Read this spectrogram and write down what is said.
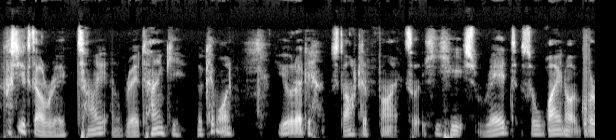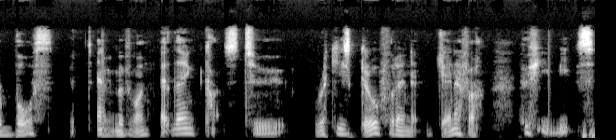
Because he's got a red tie and red hanky. Now, come on, you already started facts that he hates red, so why not go for both? But anyway, moving on. It then cuts to Ricky's girlfriend, Jennifer, who he meets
